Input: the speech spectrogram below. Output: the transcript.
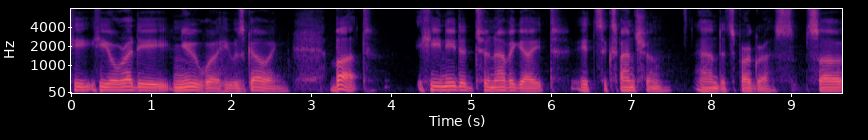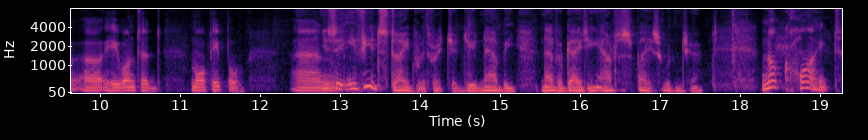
he he already knew where he was going, but he needed to navigate its expansion and its progress. So uh, he wanted more people and you see, if you'd stayed with Richard, you'd now be navigating outer space, wouldn't you? Not quite,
